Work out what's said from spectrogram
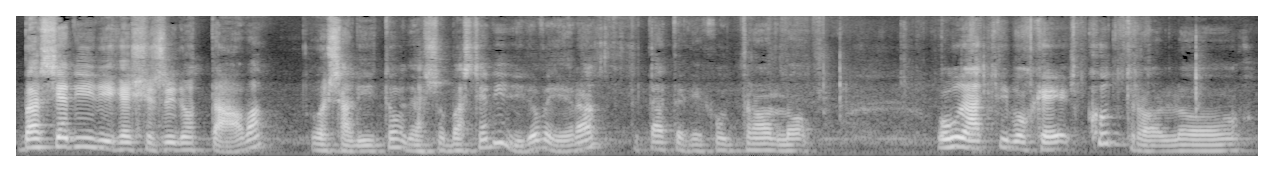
Bastianini che è sceso in ottava, o è salito, adesso Bastianini dove era? Aspettate che controllo, un attimo che controllo,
